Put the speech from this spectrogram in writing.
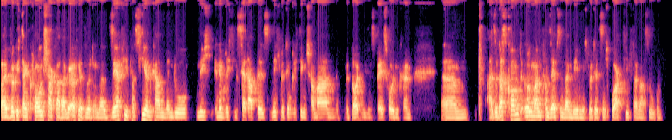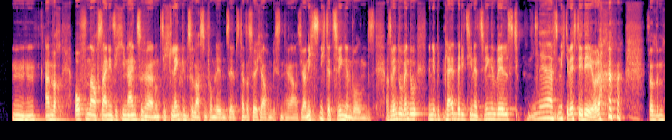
weil wirklich dein Crown-Chakra da geöffnet wird und da sehr viel passieren kann, wenn du nicht in dem richtigen Setup bist, nicht mit den richtigen Schamanen, mit, mit Leuten, die den Space holen können. Ähm, also das kommt irgendwann von selbst in dein Leben. Ich würde jetzt nicht proaktiv danach suchen. Mhm. Einfach offen auch sein, in sich hineinzuhören und sich lenken zu lassen vom Leben selbst. Ja, das höre ich auch ein bisschen heraus. Ja, nichts nicht erzwingen wollen. Das, also wenn du, wenn du, wenn du Medizin erzwingen willst, ja, ist nicht die beste Idee, oder? Sondern.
